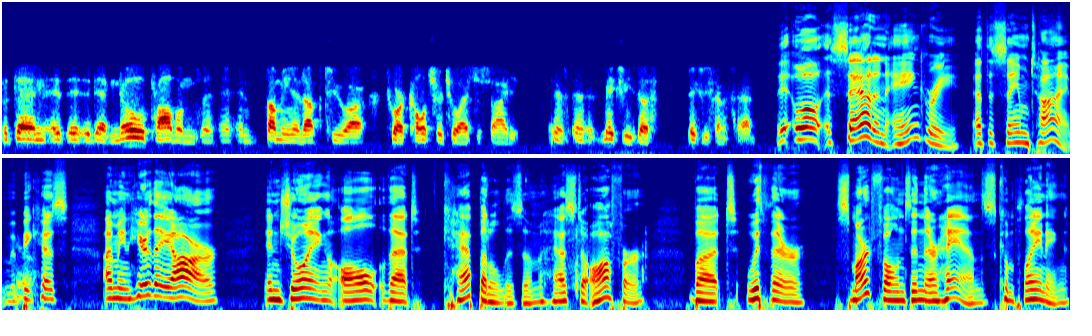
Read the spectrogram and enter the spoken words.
but then it, it, they have no problems in, in thumbing it up to our to our culture, to our society. It, it makes me just makes me kind of sad. It- well, sad and angry at the same time Yeah. because I mean, here they are enjoying all that capitalism has to offer, but with their smartphones in their hands, complaining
